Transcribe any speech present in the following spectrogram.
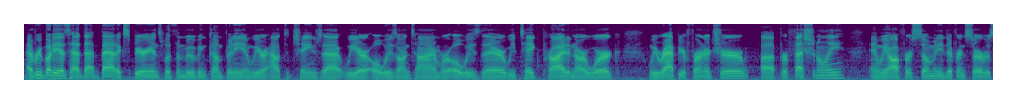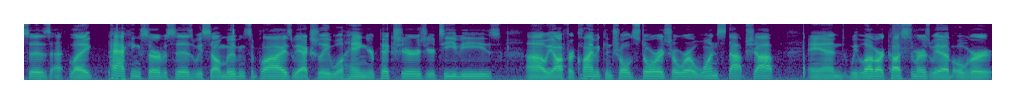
Everybody has had that bad experience with the moving company, and we are out to change that. We are always on time, we're always there. We take pride in our work. We wrap your furniture uh, professionally, and we offer so many different services uh, like packing services. We sell moving supplies. We actually will hang your pictures, your TVs. Uh, we offer climate controlled storage, so we're a one stop shop and we love our customers. We have over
